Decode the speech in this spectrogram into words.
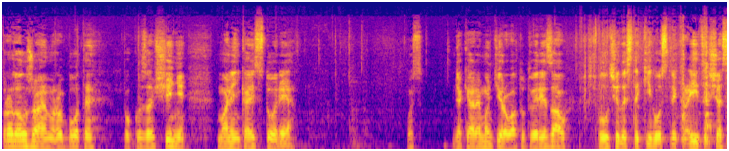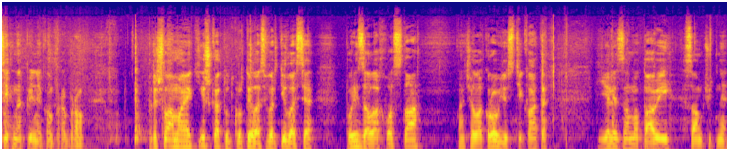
Продовжуємо роботи по Кузовщині. Маленька історія. Ось як я ремонтував, тут вирізав, Получились такі гострі краї, це зараз їх напільником прибрав. Прийшла моя кішка, тут крутилась, вертілася, порізала хвоста, почала кров'ю стікати. Єлі замотав і сам чуть не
